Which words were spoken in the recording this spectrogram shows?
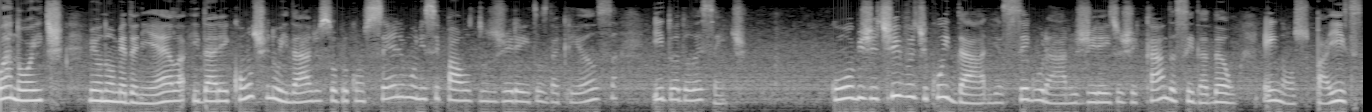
Boa noite, meu nome é Daniela e darei continuidade sobre o Conselho Municipal dos Direitos da Criança e do Adolescente. Com o objetivo de cuidar e assegurar os direitos de cada cidadão em nosso país,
